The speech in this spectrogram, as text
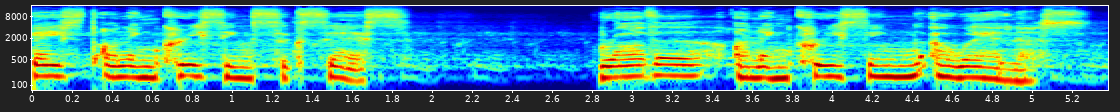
based on increasing success, rather on increasing awareness.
